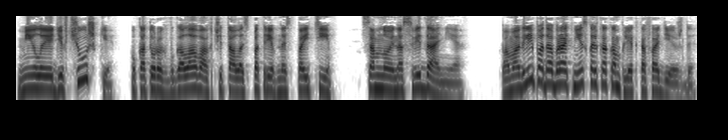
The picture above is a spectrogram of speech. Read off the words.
Милые девчушки, у которых в головах читалась потребность пойти со мной на свидание, помогли подобрать несколько комплектов одежды.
